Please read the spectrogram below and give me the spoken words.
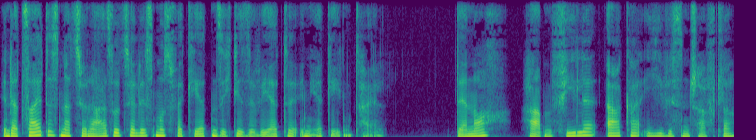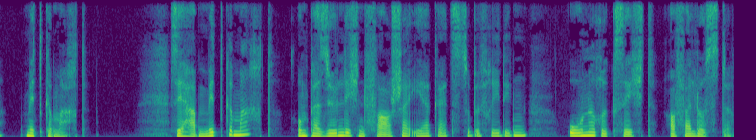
In der Zeit des Nationalsozialismus verkehrten sich diese Werte in ihr Gegenteil. Dennoch haben viele RKI-Wissenschaftler mitgemacht. Sie haben mitgemacht, um persönlichen Forscher-Ehrgeiz zu befriedigen, ohne Rücksicht auf Verluste.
